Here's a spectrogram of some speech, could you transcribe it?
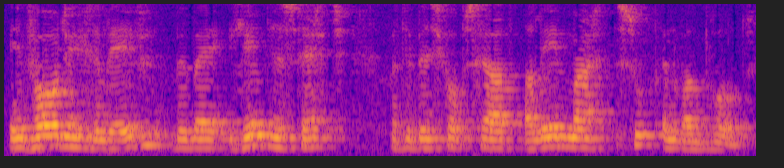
eenvoudiger leven, bij mij geen dessert met de Bisschopsraad, alleen maar soep en wat brood.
